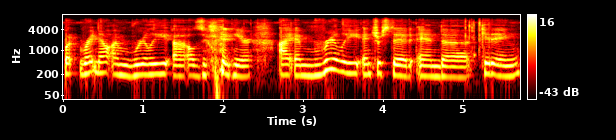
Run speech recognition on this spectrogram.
but right now I'm really, uh, I'll zoom in here, I am really interested in uh, getting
